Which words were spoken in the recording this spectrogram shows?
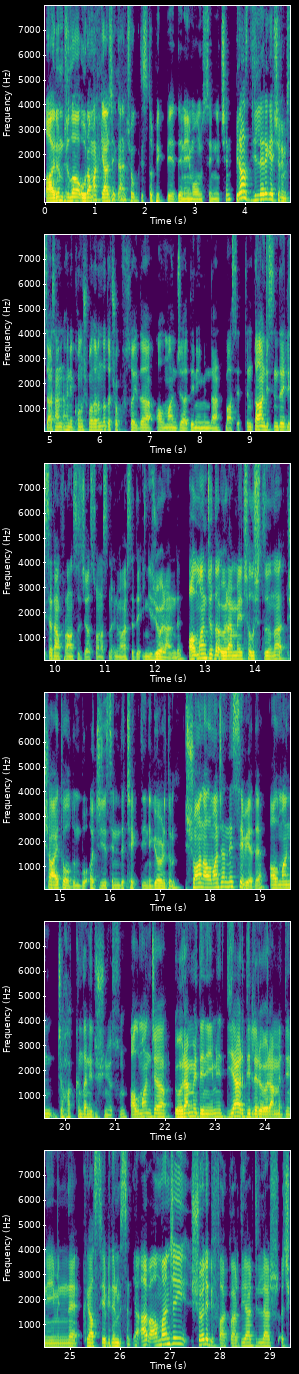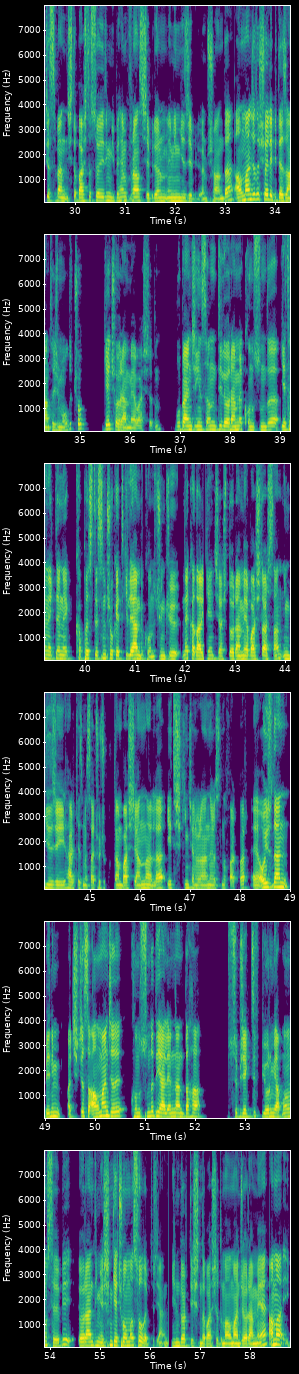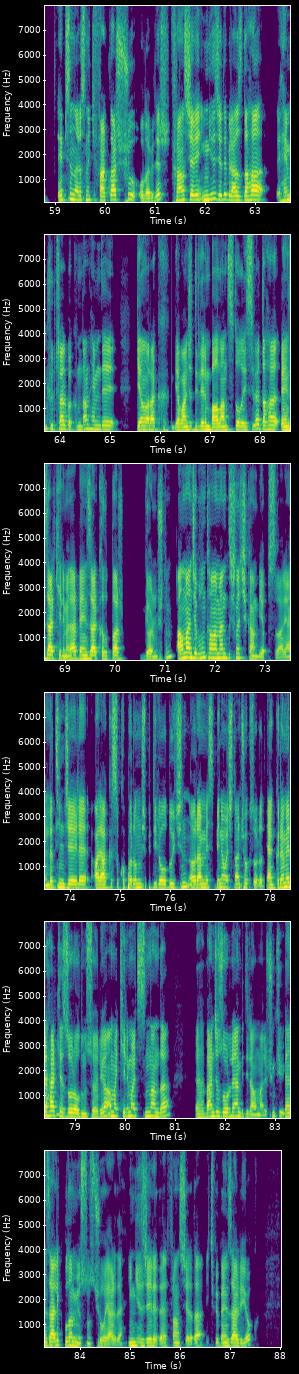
ayrımcılığa uğramak gerçekten çok distopik bir deneyim olmuş senin için. Biraz dillere geçelim istersen. Hani konuşmalarında da çok sayıda Almanca deneyiminden bahsettin. Daha öncesinde liseden Fransızca, sonrasında üniversitede İngilizce öğrendin. Almanca da öğrenmeye çalıştığına şahit oldum. Bu acıyı senin de çektiğini gördüm. Şu an Almanca ne seviyede? Almanca hakkında ne düşünüyorsun? Almanca öğrenme deneyimini diğer dilleri öğrenme deneyiminle kıyaslayabilir misin? Ya abi Almancayı şöyle bir fark var. Diğer diller açıkçası ben işte başta söylediğim gibi hem Fransızca biliyorum hem İngilizce biliyorum şu anda. Almanca'da şöyle bir dezavantajım oldu. Çok geç öğrenmeye başladım. Bu bence insanın dil öğrenme konusunda yeteneklerini, kapasitesini çok etkileyen bir konu. Çünkü ne kadar genç yaşta öğrenmeye başlarsan İngilizceyi herkes mesela çocukluktan başlayanlarla yetişkinken öğrenenler arasında fark var. E, o yüzden benim açıkçası Almanca konusunda diğerlerinden daha sübjektif bir yorum yapmamın sebebi öğrendiğim yaşın geç olması olabilir. Yani 24 yaşında başladım Almanca öğrenmeye ama hepsinin arasındaki farklar şu olabilir. Fransızca ve İngilizce'de biraz daha hem kültürel bakımdan hem de genel olarak yabancı dillerin bağlantısı dolayısıyla daha benzer kelimeler, benzer kalıplar görmüştüm. Almanca bunun tamamen dışına çıkan bir yapısı var. Yani Latince ile alakası koparılmış bir dil olduğu için öğrenmesi beni o açıdan çok zorladı. Yani grameri herkes zor olduğunu söylüyor ama kelime açısından da e, bence zorlayan bir dil Almanca. Çünkü benzerlik bulamıyorsunuz çoğu yerde. İngilizce ile de Fransızca ile de hiçbir benzerliği yok.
